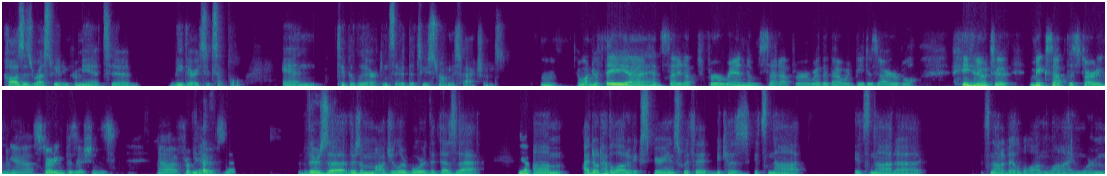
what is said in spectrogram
causes Rusviet and Crimea to be very successful and typically are considered the two strongest factions. Hmm. I wonder if they uh, had set it up for a random setup or whether that would be desirable, you know, to mix up the starting uh, starting positions uh, from yeah. the outset. there's a there's a modular board that does that. Yep. Um, I don't have a lot of experience with it because it's not it's not uh it's not available online where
